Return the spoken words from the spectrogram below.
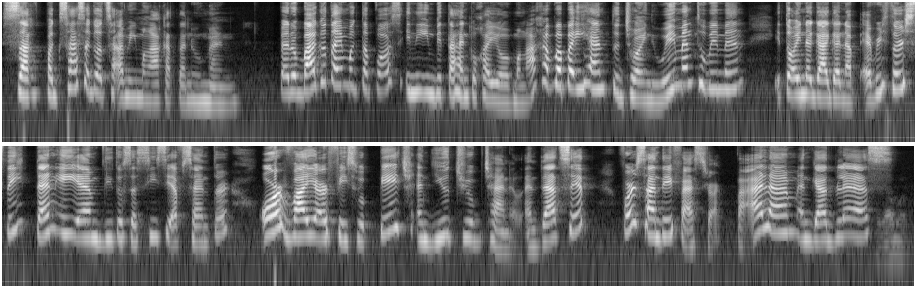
sa pagsasagot sa aming mga katanungan. Pero bago tayo magtapos, iniimbitahan ko kayo mga kababaihan to join Women to Women. Ito ay nagaganap every Thursday, 10 a.m. dito sa CCF Center or via our Facebook page and YouTube channel. And that's it for Sunday Fast Track. Paalam and God bless! Salamat.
